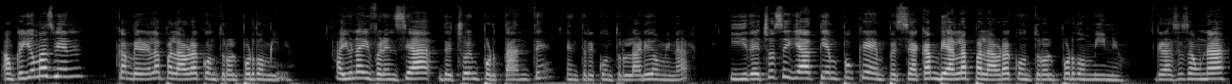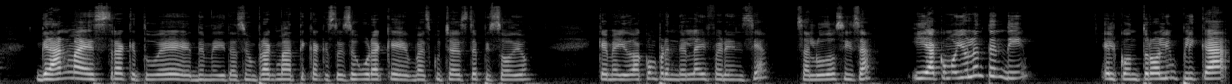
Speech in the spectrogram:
Aunque yo más bien cambiaría la palabra control por dominio. Hay una diferencia, de hecho, importante entre controlar y dominar. Y de hecho hace ya tiempo que empecé a cambiar la palabra control por dominio, gracias a una gran maestra que tuve de meditación pragmática, que estoy segura que va a escuchar este episodio, que me ayudó a comprender la diferencia. Saludos, Isa. Y a como yo lo entendí, el control implica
